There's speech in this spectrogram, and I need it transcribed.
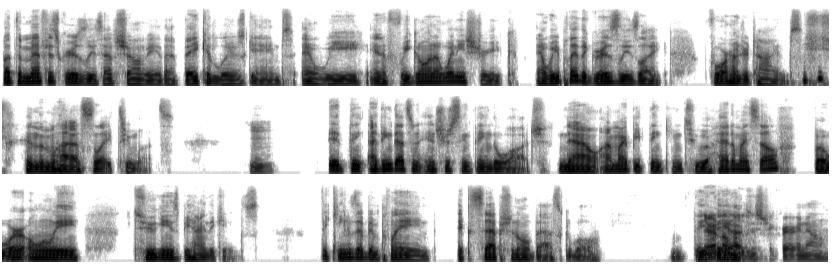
But the Memphis Grizzlies have shown me that they could lose games. And we, and if we go on a winning streak and we play the Grizzlies like 400 times in the last like two months, Hmm. it think I think that's an interesting thing to watch. Now, I might be thinking too ahead of myself, but we're only two games behind the Kings. The Kings have been playing exceptional basketball. They, They're they on a losing streak right now.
